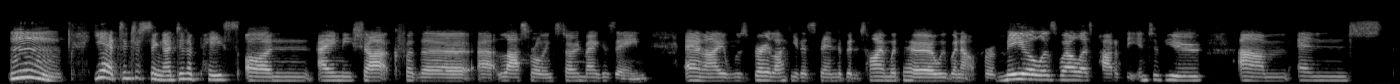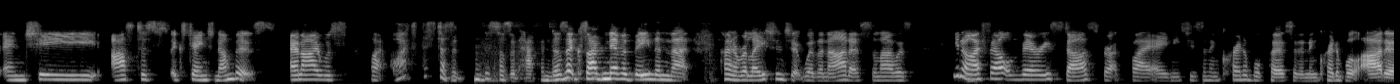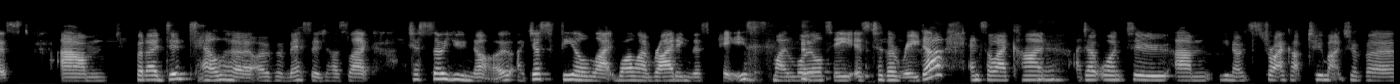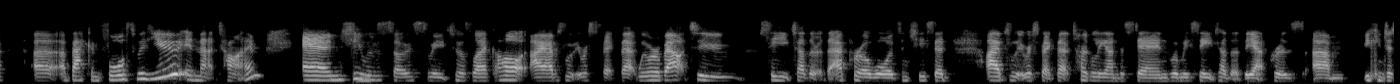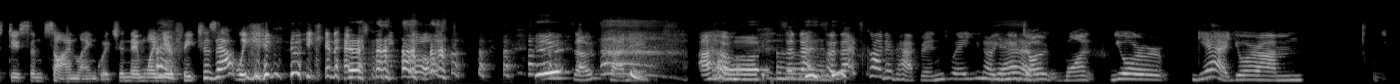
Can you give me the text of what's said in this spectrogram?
Mm. Yeah, it's interesting. I did a piece on Amy Shark for the uh, last Rolling Stone magazine, and I was very lucky to spend a bit of time with her. We went out for a meal as well as part of the interview, um, and and she asked us exchange numbers, and I was like, "What? This doesn't this doesn't happen, does it?" Because I've never been in that kind of relationship with an artist, and I was you know, I felt very starstruck by Amy. She's an incredible person, an incredible artist. Um, but I did tell her over message, I was like, just so you know, I just feel like while I'm writing this piece, my loyalty is to the reader. And so I can't, yeah. I don't want to, um, you know, strike up too much of a, a, back and forth with you in that time. And she mm. was so sweet. She was like, Oh, I absolutely respect that. We were about to see each other at the APRA Awards, and she said, I absolutely respect that. Totally understand when we see each other at the APRAs, um, you can just do some sign language. And then when your feature's out, we can, we can actually talk. it's so funny. Um, oh, so that so that's kind of happened where you know yeah. you don't want your yeah your um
